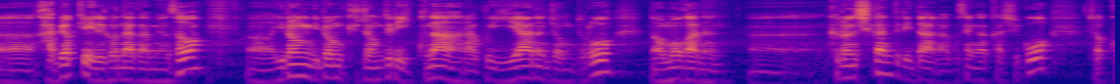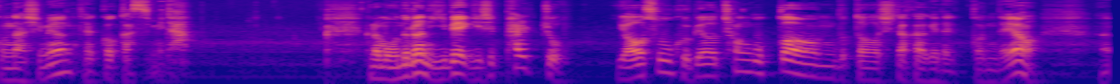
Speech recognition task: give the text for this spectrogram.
어, 가볍게 읽어나가면서 어, 이런 이런 규정들이 있구나라고 이해하는 정도로 넘어가는 어, 그런 시간들이다라고 생각하시고 접근하시면 될 것 같습니다. 그럼 오늘은 228조 여수급여 청구권부터 시작하게 될 건데요. 어,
